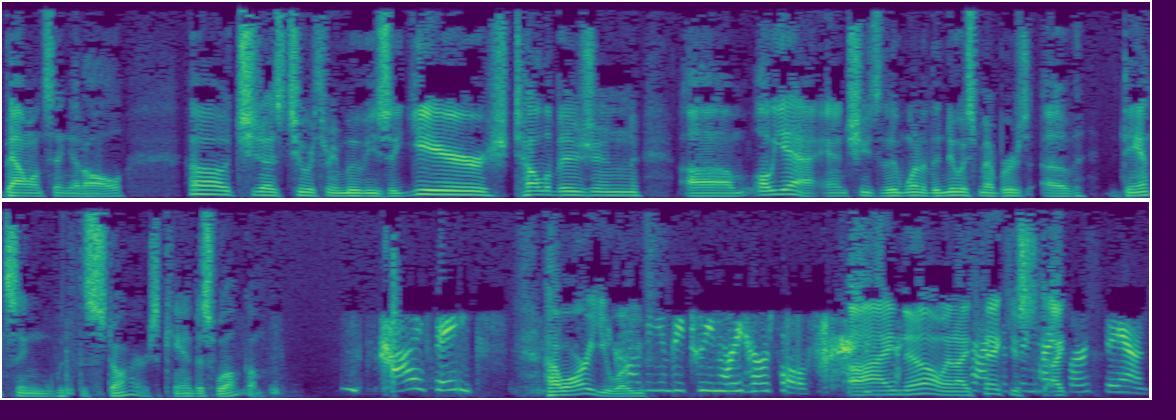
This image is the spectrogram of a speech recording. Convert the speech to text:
balancing it all. Oh, she does two or three movies a year, television. Um, oh yeah, and she's the, one of the newest members of Dancing with the Stars. Candace, welcome. Thanks. How are you? Are you? in between rehearsals. I know, and I thank you. My I, first dance.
